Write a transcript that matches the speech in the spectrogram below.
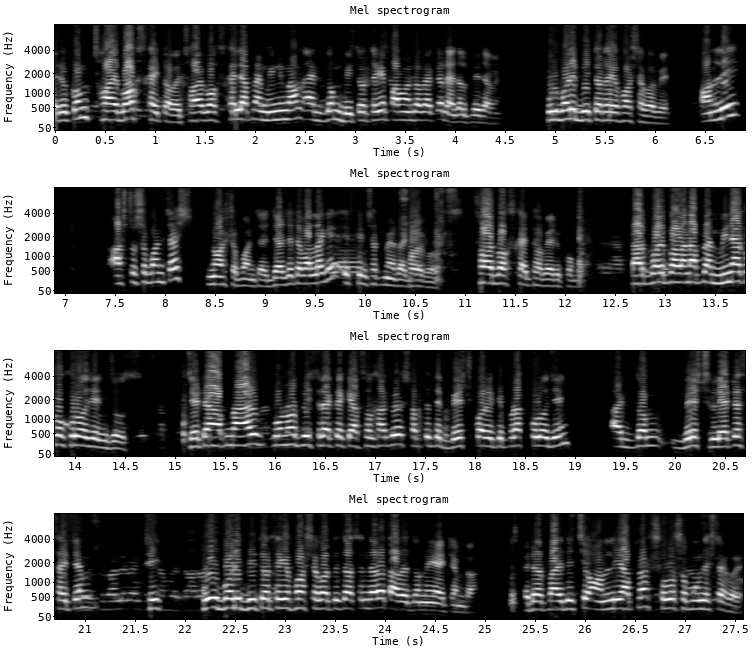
এরকম ছয় বক্স খাইতে হবে। ছয় বক্স খাইলে আপনার মিনিমাম একদম ভিতর থেকে পারমানেন্ট ভাবে একটা রেজাল্ট পেয়ে যাবেন। ফুল বডি ভিতর থেকে ফর্সা করবে। অনলি আটশোশো পঞ্চাশ নয়শো পঞ্চাশ যার যেটা ভালো লাগে স্ক্রিনশট মেরে ছয় রাখবেন ছয় বক্স খাইতে হবে এরকম। তারপরে পাবেন আপনার মিনাকো কোলোজেন জুস যেটা আপনার পনেরো পিসের একটা ক্যাপসুল থাকবে বেস্ট কোয়ালিটি পুরো কোলোজেন একদম বেস্ট লেটেস্ট আইটেম ঠিক ফুল বডি ভিতর থেকে ফর্সা করতে চাচ্ছেন যারা তাদের জন্য এই আইটেমটা এটার প্রাইস দিচ্ছে অনলি আপনার ষোলোশো পঞ্চাশ টাকা করে।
